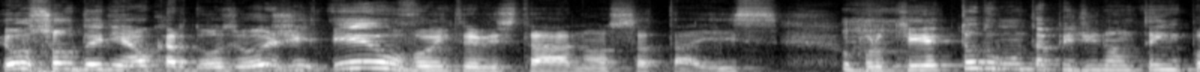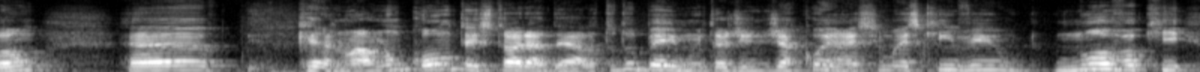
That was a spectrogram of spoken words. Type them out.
Eu sou o Daniel Cardoso e hoje eu vou entrevistar a nossa Thaís, porque todo mundo tá pedindo há um tempão. é, ela não conta a história dela. Tudo bem, muita gente já conhece, mas quem veio novo aqui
